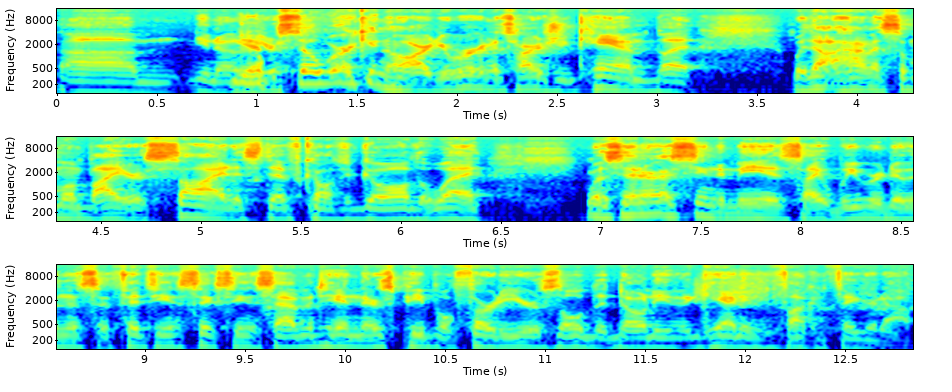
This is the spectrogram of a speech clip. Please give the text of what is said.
Um, you know, Yep. you're still working hard, you're working as hard as you can, but without having someone by your side, it's difficult to go all the way. What's interesting to me is like we were doing this at 15, 16, 17. And there's people 30 years old that don't even can't even fucking figure it out.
